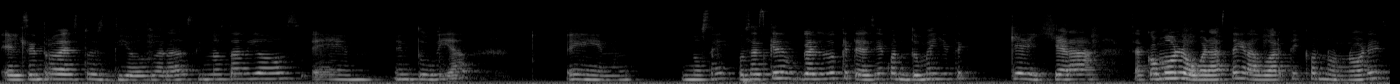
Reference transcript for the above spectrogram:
el centro de esto es Dios, ¿verdad? Si no está Dios en tu vida, no sé, pues es que es lo que te decía cuando tú me dijiste que dijera, o sea, cómo lograste graduarte con honores.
